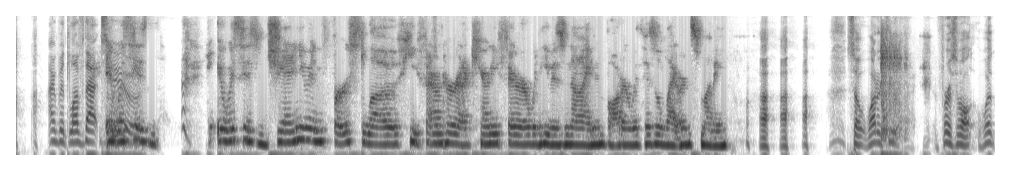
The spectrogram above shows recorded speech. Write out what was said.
I would love that too. It was his it was his genuine first love. He found her at a county fair when he was nine and bought her with his allowance money. so why don't you first of all what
